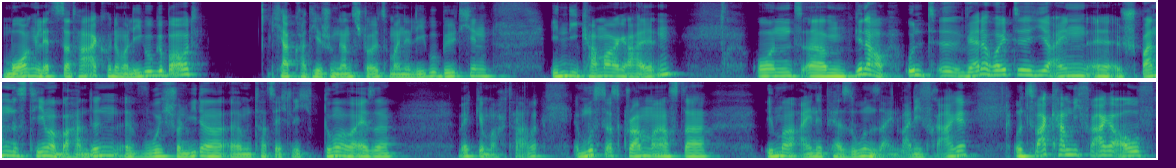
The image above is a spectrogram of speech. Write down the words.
Morgen letzter Tag, heute mal Lego gebaut. Ich habe gerade hier schon ganz stolz meine Lego-Bildchen in die Kamera gehalten. Und ähm, genau, und äh, werde heute hier ein äh, spannendes Thema behandeln, äh, wo ich schon wieder ähm, tatsächlich dummerweise weggemacht habe. Muss das Scrum Master immer eine Person sein, war die Frage. Und zwar kam die Frage auf,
